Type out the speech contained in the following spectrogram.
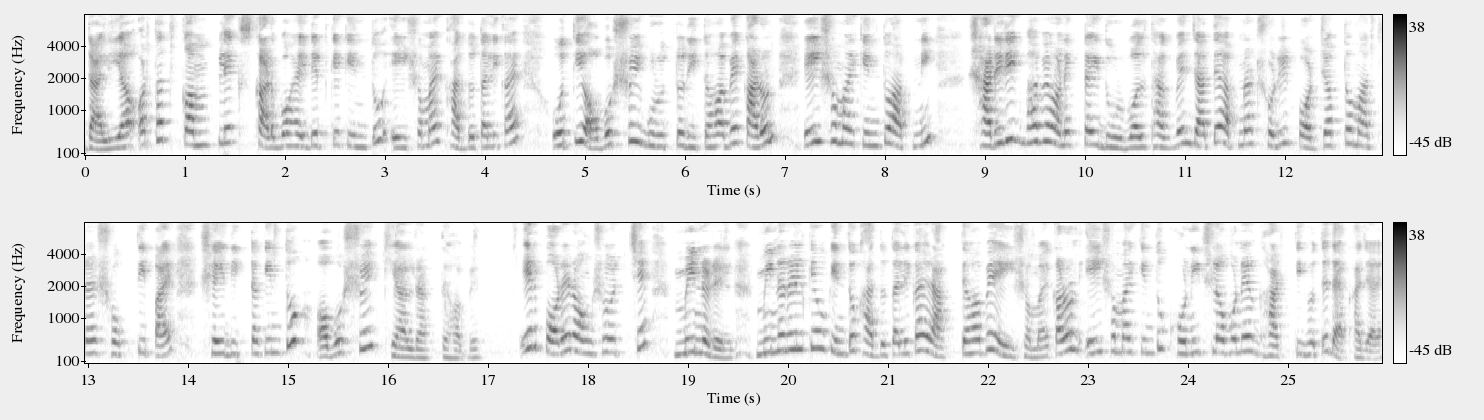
ডালিয়া অর্থাৎ কমপ্লেক্স কার্বোহাইড্রেটকে কিন্তু এই সময় খাদ্য তালিকায় অতি অবশ্যই গুরুত্ব দিতে হবে। কারণ এই সময় কিন্তু আপনি শারীরিকভাবে অনেকটাই দুর্বল থাকবেন যাতে আপনার শরীর পর্যাপ্ত মাত্রায় শক্তি পায়। সেই দিকটা কিন্তু অবশ্যই খেয়াল রাখতে হবে। এর পরের অংশ হচ্ছে মিনারেল মিনারেলকেও কিন্তু খাদ্য তালিকায় রাখতে হবে এই সময়, কারণ এই সময় কিন্তু খনিজ লবণের ঘাটতি হতে দেখা যায়।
